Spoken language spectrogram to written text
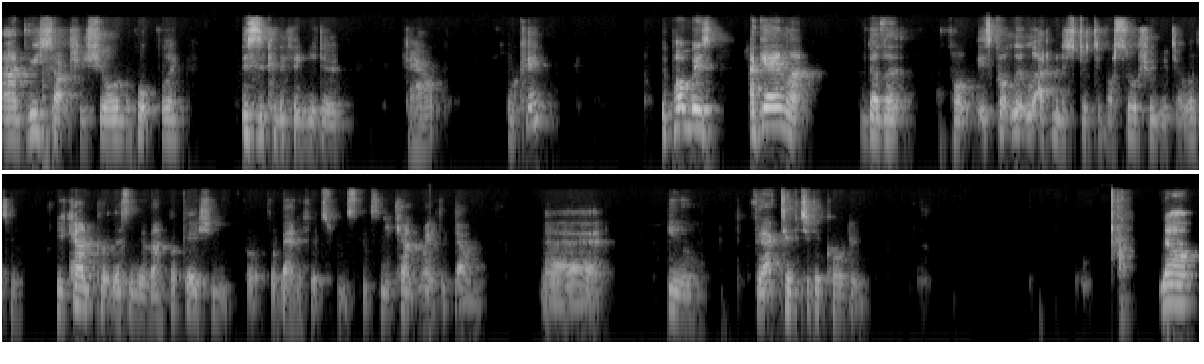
and research has shown, hopefully, this is the kind of thing you do to help. Okay. The problem is, again, like the other, it's got little administrative or social utility. You can't put this in an application for, for benefits, for instance, and you can't write it down, uh, you know, for activity recording. Now,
